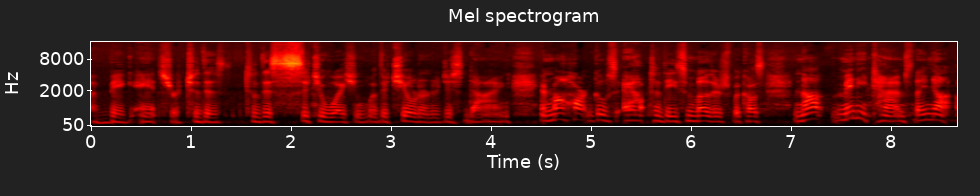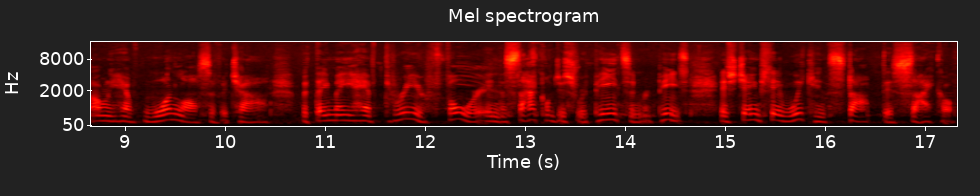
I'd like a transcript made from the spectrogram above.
a big answer to this to this situation where the children are just dying. And my heart goes out to these mothers because not many times they not only have one loss of a child, but they may have three or four, and the cycle just repeats and repeats. As James said, we can stop this cycle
